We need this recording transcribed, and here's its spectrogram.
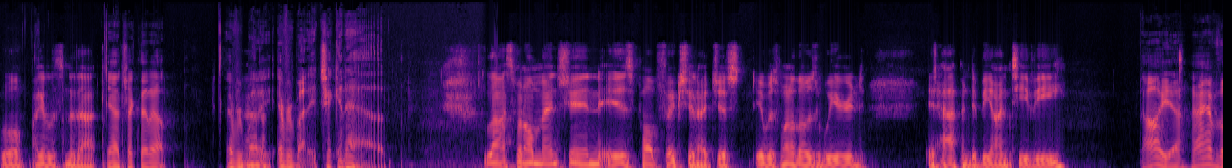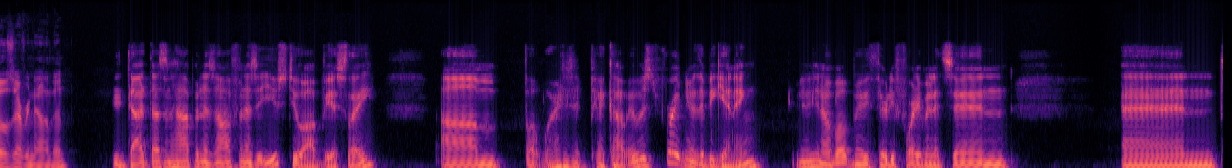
Well, I got to listen to that. yeah. Check that out. Everybody, everybody, check it out. Last one I'll mention is Pulp Fiction. I just it was one of those weird. It happened to be on TV. Oh yeah, I have those every now and then. That doesn't happen as often as it used to, obviously. Um, but where did it pick up? It was right near the beginning, you know, about maybe 30, 40 minutes in. And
